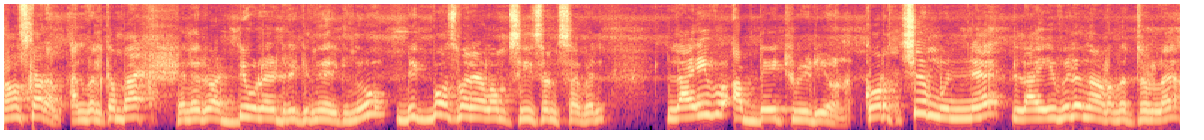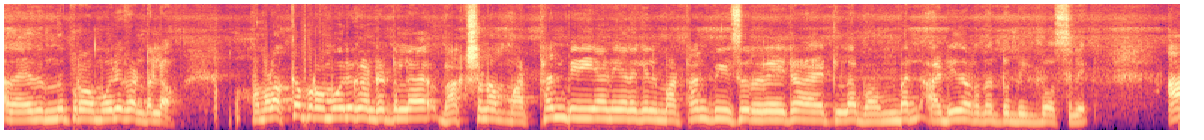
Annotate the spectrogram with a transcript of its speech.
നമസ്കാരം ആൻഡ് വെൽക്കം ബാക്ക് എല്ലാവരും അടിപൊളിയായിട്ടിരിക്കുന്നതായിരിക്കുന്നു. Big boss Malayalam season seven live update video ആണ്. കുറച്ച് മുന്നേ ലൈവിൽ നടന്നിട്ടുള്ള അതായത് ഇന്ന് പ്രൊമോയിൽ കണ്ടല്ലോ. നമ്മളൊക്കെ പ്രൊമോയിൽ കണ്ടിട്ടുള്ള ഭക്ഷണം മട്ടൻ ബിരിയാണി അല്ലെങ്കിൽ മട്ടൻ പീസ് റിലേറ്റഡ് ആയിട്ടുള്ള ബമ്പൻ അടി നടന്നിട്ട് ബിഗ് ബോസിൽ ആ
